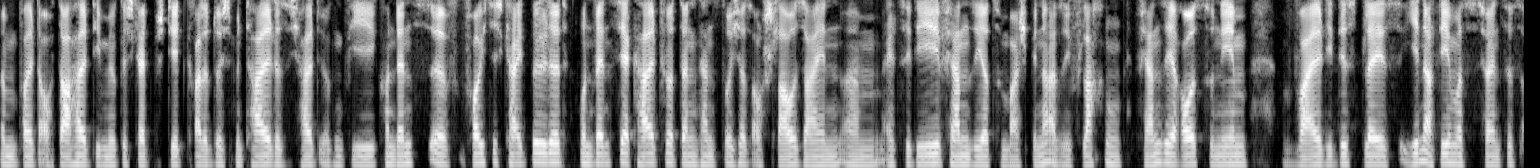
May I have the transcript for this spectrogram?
ähm, weil auch da halt die Möglichkeit besteht, gerade durchs Metall, dass sich halt irgendwie Kondensfeuchtigkeit äh, bildet. Und wenn es sehr kalt wird, dann kann es durchaus auch schlau sein, ähm, LCD-Fernseher zum Beispiel, ne? also die flachen Fernseher rauszunehmen, weil die Displays, je nachdem, was es für eins ist,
